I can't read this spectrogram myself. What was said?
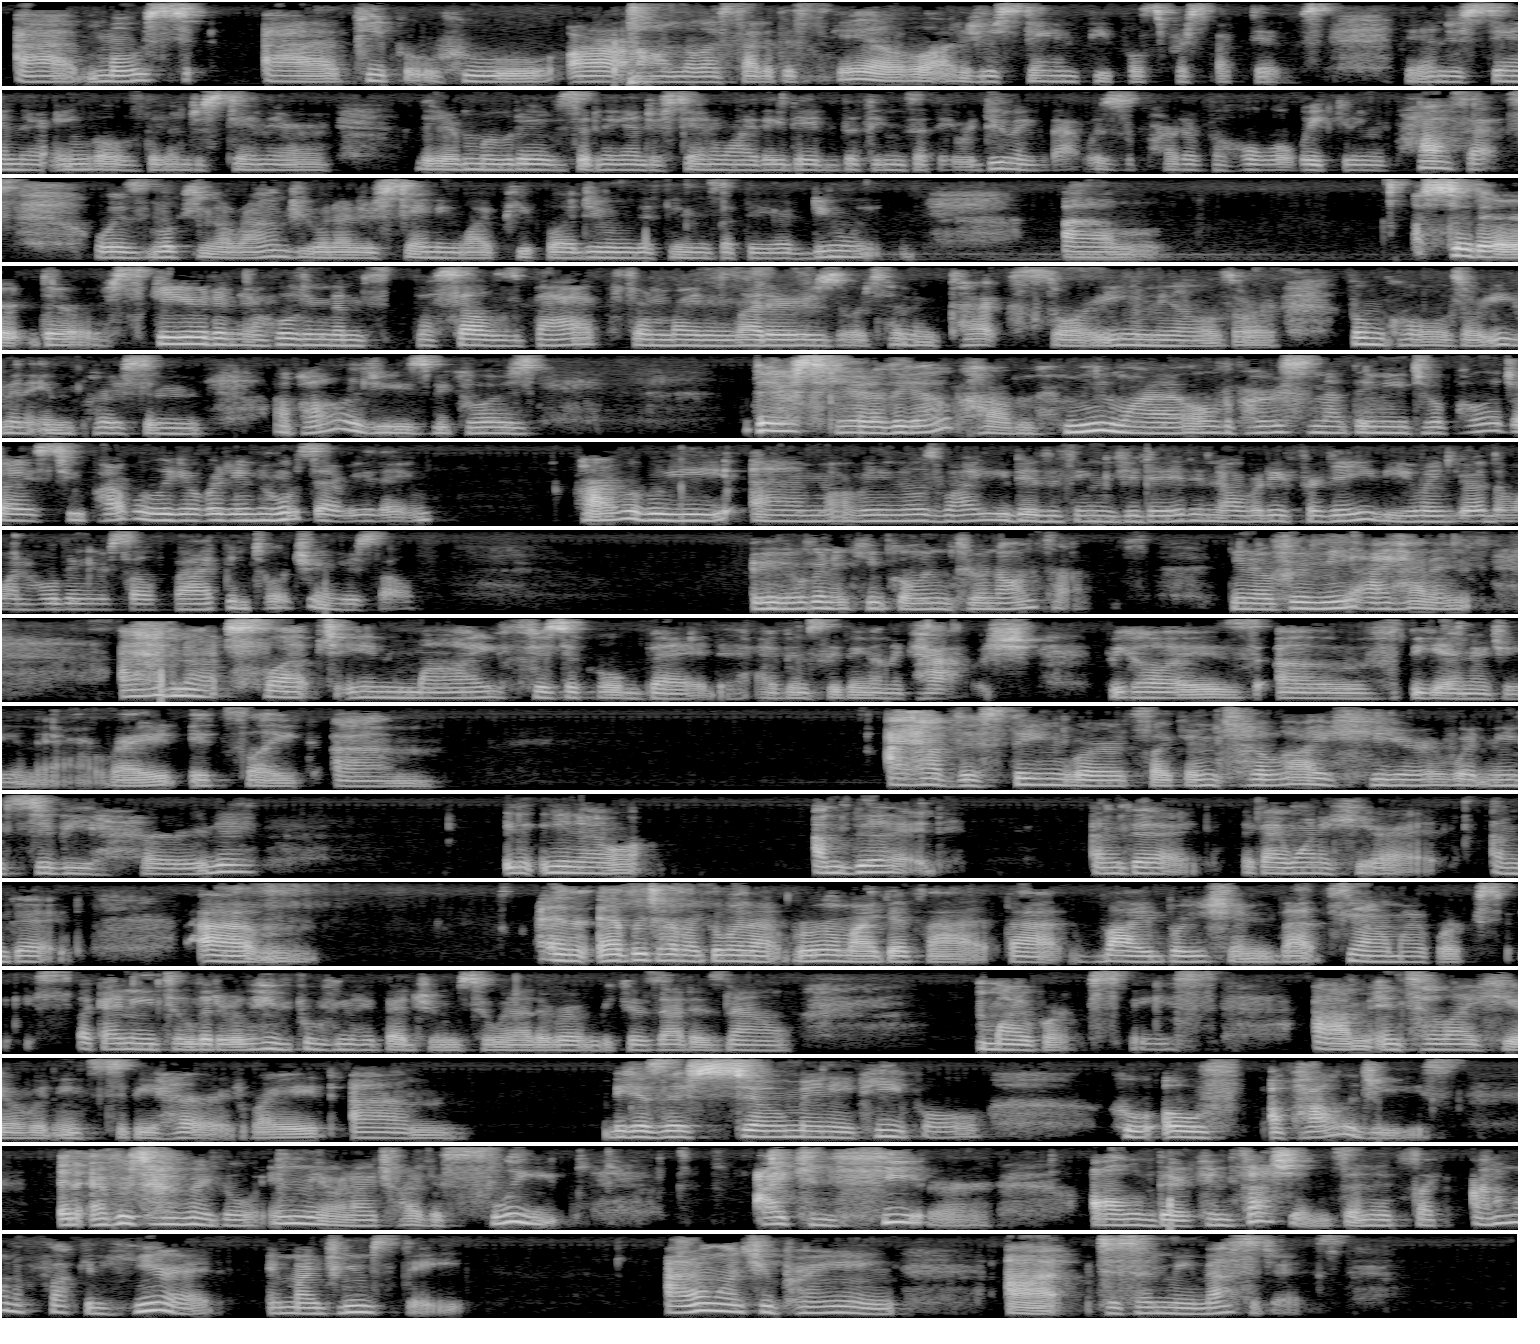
uh, most uh, people who are on the left side of the scale understand people's perspectives. They understand their angles. They understand their their motives and they understand why they did the things that they were doing that was part of the whole awakening process was looking around you and understanding why people are doing the things that they are doing um, so they're they're scared and they're holding themselves back from writing letters or sending texts or emails or phone calls or even in-person apologies because they're scared of the outcome. Meanwhile, the person that they need to apologize to probably already knows everything. Probably um, already knows why you did the things you did and already forgave you, and you're the one holding yourself back and torturing yourself. You're going to keep going through nonsense. You know, for me, I haven't I have not slept in my physical bed. I've been sleeping on the couch because of the energy in there, right? It's like um I have this thing where it's like until I hear what needs to be heard, you know, I'm good. I'm good. Like I want to hear it. I'm good. Um and every time I go in that room, I get that that vibration. That's now my workspace. Like I need to literally move my bedrooms to another room because that is now my workspace. Um, until I hear what needs to be heard, right? Um, because there's so many people who owe apologies, and every time I go in there and I try to sleep, I can hear all of their confessions, and it's like I don't want to fucking hear it in my dream state. I don't want you praying uh, to send me messages.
